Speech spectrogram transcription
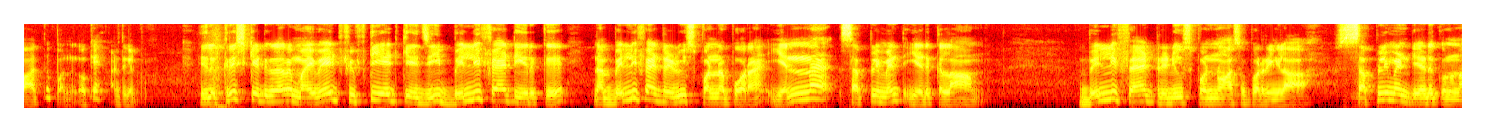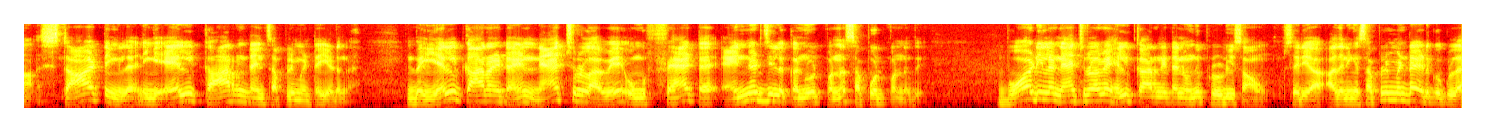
பார்த்து பண்ணுங்கள் ஓகே அடுத்து கேட்போம். இதில் கிறிஸ் கேட்டுக்கிறாரு my weight fifty eight KG belly fat இருக்குது நான் பெல்லி ஃபேட் ரெடியூஸ் பண்ண போகிறேன் என்ன சப்ளிமெண்ட் எடுக்கலாம்? பெல்லி ஃபேட் ரெடியூஸ் பண்ணணும் ஆசைப்பட்றீங்களா? சப்ளிமெண்ட் எடுக்கணும்னா ஸ்டார்டிங்கில் நீங்கள் எல் காரண்டைன் சப்ளிமெண்ட்டை எடுங்க. இந்த எல் காரண்டைன் நேச்சுரலாகவே உங்கள் ஃபேட்டை எனர்ஜியில் கன்வெர்ட் பண்ண சப்போர்ட் பண்ணுது. பாடியில் நேச்சுரலாகவே ஹெல்த் கார்னிட்டைன் வந்து ப்ரொடியூஸ் ஆகும். சரியா? அதை நீங்கள் சப்ளிமெண்ட்டாக எடுக்கக்குள்ள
